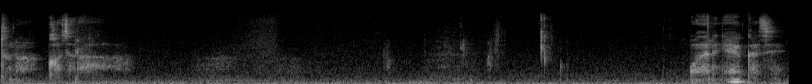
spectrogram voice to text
누나, 커져라. 오늘은 여기까지.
